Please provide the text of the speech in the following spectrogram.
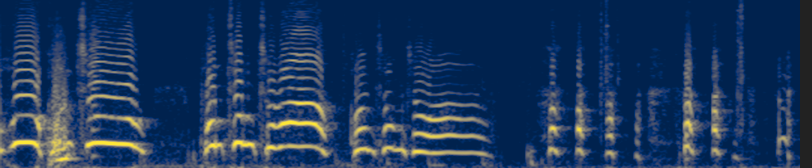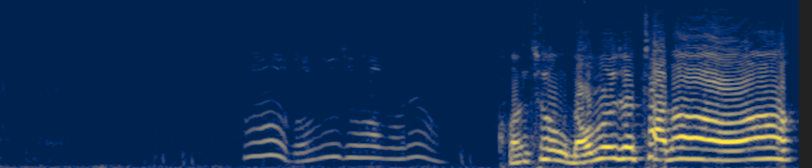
오호 권총! 권총 좋아! 권총 좋아! 아 너무 좋아버려 권총 너무 좋잖아.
